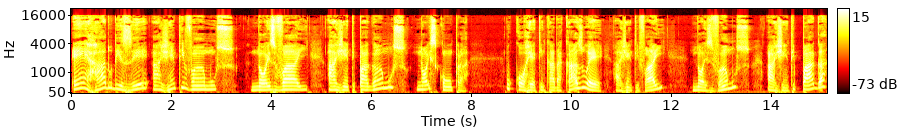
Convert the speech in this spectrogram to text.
é errado dizer a gente vamos, nós vai, a gente pagamos, nós compra. O correto em cada caso é a gente vai, nós vamos, a gente paga,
